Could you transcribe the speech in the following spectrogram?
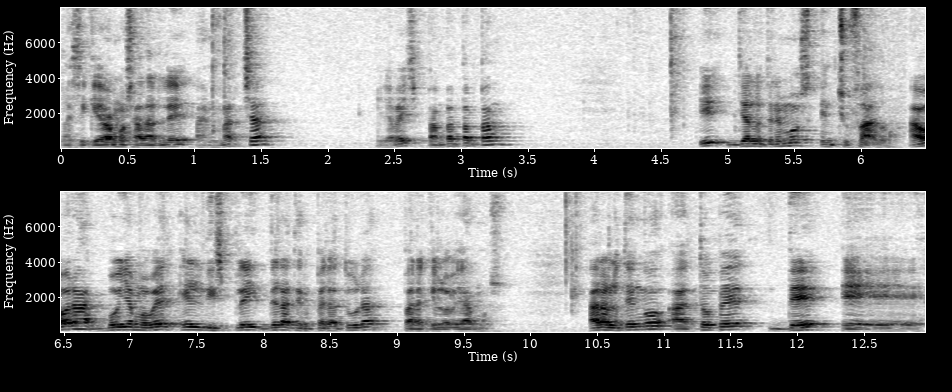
Así que vamos a darle en marcha. Mira, ¿veis? Pam, pam, pam, pam y ya lo tenemos enchufado. Ahora voy a mover el display de la temperatura para que lo veamos. Ahora lo tengo a tope de, eh,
